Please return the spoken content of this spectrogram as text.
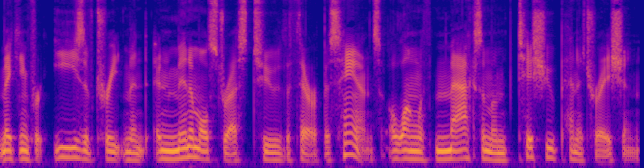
making for ease of treatment and minimal stress to the therapist's hands, along with maximum tissue penetration.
